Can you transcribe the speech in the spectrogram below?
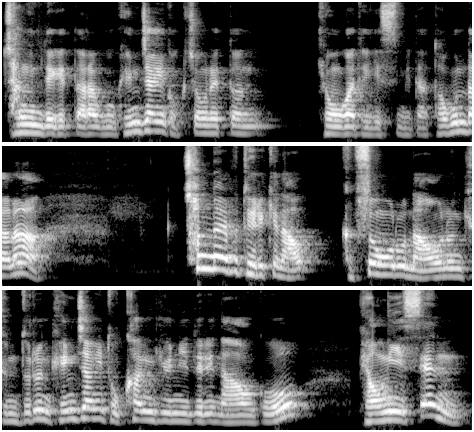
장님 되겠다라고 굉장히 걱정을 했던 경우가 되겠습니다. 더군다나 첫날부터 이렇게 나, 급성으로 나오는 균들은 굉장히 독한 균이들이 나오고 병이 센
